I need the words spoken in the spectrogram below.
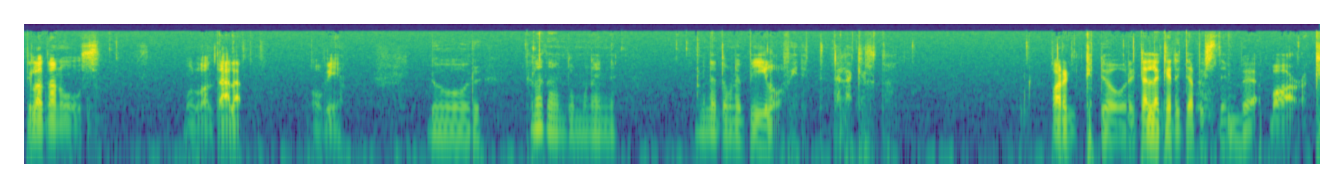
Tilataan uusi. Mulla on täällä ovi. Door. Pelataan tommonen... Mennään tommonen piiloovi nyt tällä kertaa. Park doori. Tällä kertaa pistetään bark.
